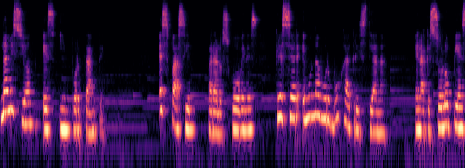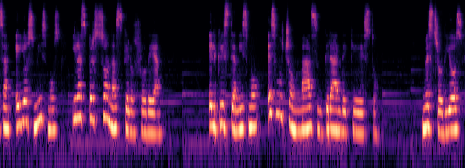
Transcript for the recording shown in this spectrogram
La misión es importante. Es fácil para los jóvenes crecer en una burbuja cristiana, en la que solo piensan ellos mismos y las personas que los rodean. El cristianismo es mucho más grande que esto. Nuestro Dios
